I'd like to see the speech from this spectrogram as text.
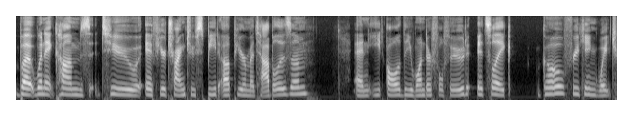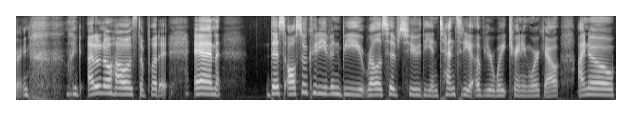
But when it comes to if you're trying to speed up your metabolism and eat all the wonderful food, it's like go freaking weight train. like, I don't know how else to put it. And this also could even be relative to the intensity of your weight training workout. I know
